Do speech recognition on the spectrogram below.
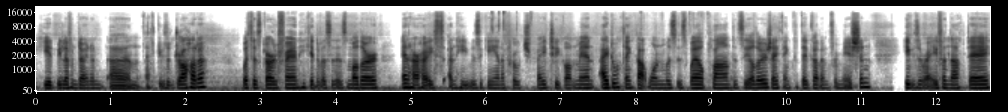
He had been living down in, um, I think he was in Drogheda with his girlfriend. He came to visit his mother in her house and he was again approached by two gunmen. I don't think that one was as well planned as the others. I think that they got information. He was arriving that day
